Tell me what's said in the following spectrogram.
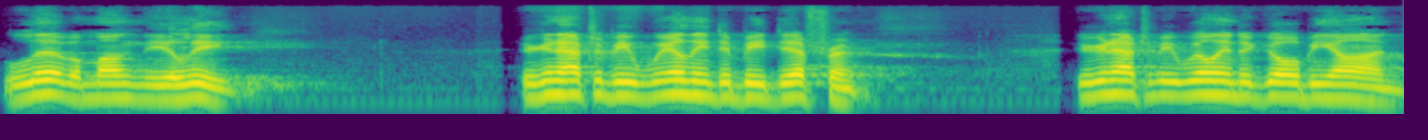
live among the elite. You're going to have to be willing to be different. You're going to have to be willing to go beyond.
